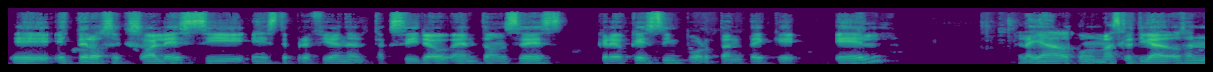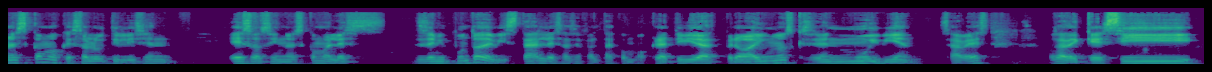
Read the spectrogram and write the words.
eh, heterosexuales sí este, prefieren el tuxedo, entonces creo que es importante que él le haya dado como más creatividad, o sea, no es como que solo utilicen eso, sino es como les, desde mi punto de vista, les hace falta como creatividad, pero hay unos que se ven muy bien, ¿sabes? O sea, de que sí,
